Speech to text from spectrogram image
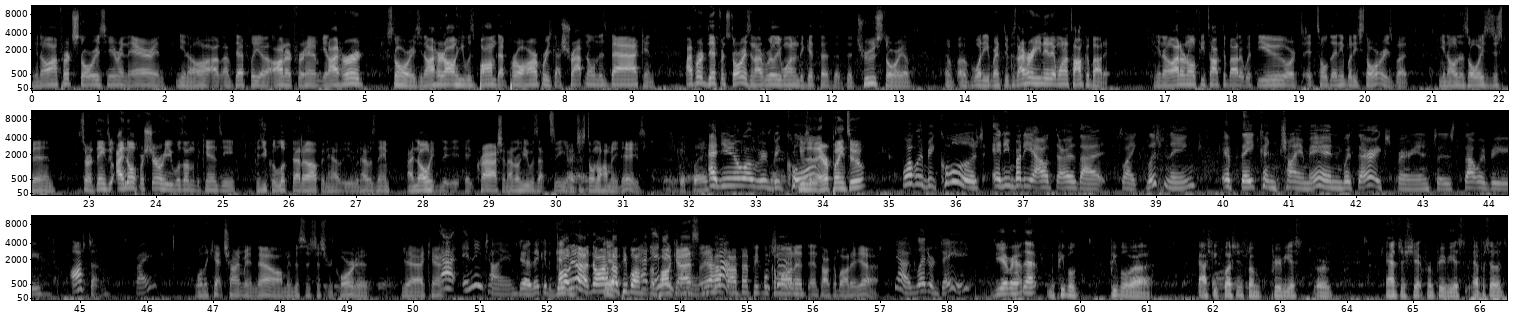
You know, I've heard stories here and there, and you know, I, I'm definitely uh, honored for him. You know, I heard stories. You know, I heard all he was bombed at Pearl Harbor. He's got shrapnel in his back, and I've heard different stories, and I really wanted to get the the, the true story of, of of what he went through because I heard he didn't want to talk about it. You know, I don't know if he talked about it with you or t- it told anybody stories, but you know, there's always just been certain things. I know for sure he was on the Mackenzie because you could look that up and have it would have his name. I know he, it, it crashed, and I know he was at sea. I just don't know how many days. Good plane. And you know what would be cool? He was in an airplane too. What would be cool is anybody out there that's like listening, if they can chime in with their experiences, that would be awesome, right? Well, they can't chime in now. I mean, this is just recorded. Yeah, I can't. At any time. Yeah, they could. Get, Oh yeah, no, I've yeah. had people on At the podcast. time, Yeah, I've, yeah, I've had people for come on and, and talk about it. Yeah. Yeah, later date. Do you ever have that? Where people, people uh, ask you questions from previous or answer shit from previous episodes.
